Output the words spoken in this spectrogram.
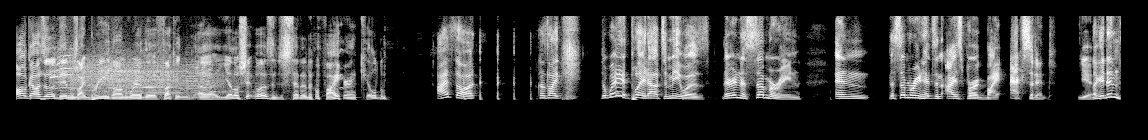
all Godzilla did was like breathe on where the fucking uh, yellow shit was and just set it on fire and killed them. I thought because like the way it played out to me was they're in a submarine and the submarine hits an iceberg by accident. Yeah, Like it didn't.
